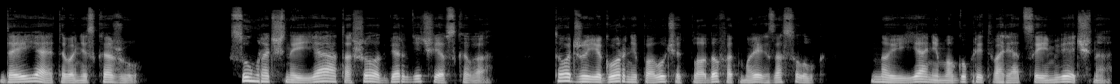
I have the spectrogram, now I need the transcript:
да и я этого не скажу. Сумрачный я отошел от Бергдичевского. Тот же Егор не получит плодов от моих заслуг но и я не могу притворяться им вечно.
